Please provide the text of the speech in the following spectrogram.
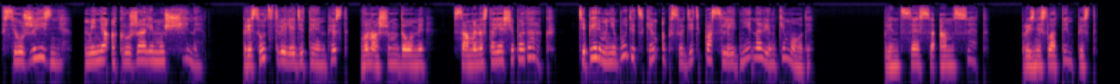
«Всю жизнь меня окружали мужчины. Присутствие леди Темпест в нашем доме — самый настоящий подарок. Теперь мне будет с кем обсудить последние новинки моды». «Принцесса Ансет», — произнесла Темпест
